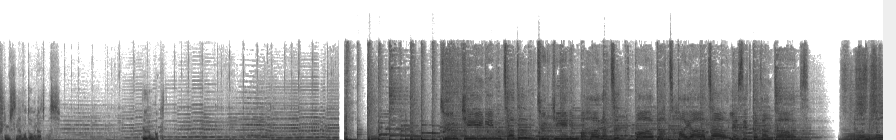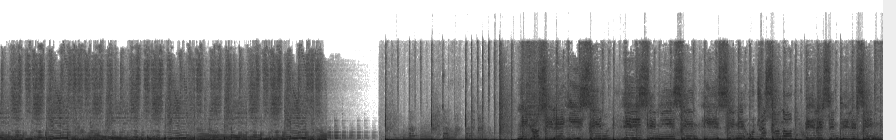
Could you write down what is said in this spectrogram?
filmi sinemada oynatmaz. Görün bakın. Türkiye'nin tadı, Türkiye'nin baharatı Bağdat hayata Migros ile iyisin, iyisin, iyisin, iyisini ucuzunu bilirsin, bilirsin.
